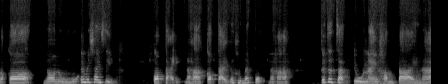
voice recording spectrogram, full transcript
แล้วก็นอหนูเอ้ยไม่ใช่สิกอไก่นะคะกอไก่ก็คือแม่กบนะคะ ก็จะจัดอยู่ในคำตายนะ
